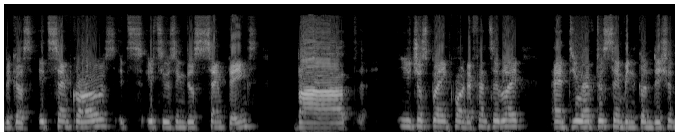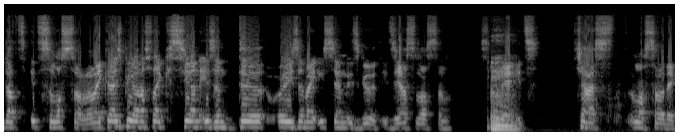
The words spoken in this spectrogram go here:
because it's same colors, it's it's using the same things, but you're just playing more defensively and you have the same win condition that it's lost solo. Like let's be honest, like Sion isn't the reason why Sion is good. It's just lost solo. So mm. yeah, it's just lost solo deck.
